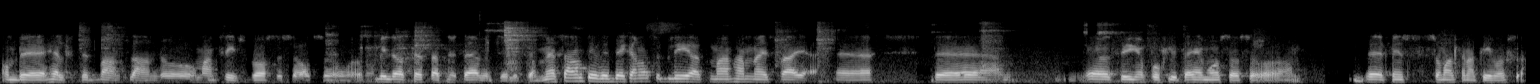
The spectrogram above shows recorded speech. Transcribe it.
om det är helst ett varmt land och man trivs bra socialt så vill jag testa ett nytt äventyr. Liksom. Men samtidigt, det kan också bli att man hamnar i Sverige. Eh, det, jag är sugen på att flytta hem också, så det finns som alternativ också.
